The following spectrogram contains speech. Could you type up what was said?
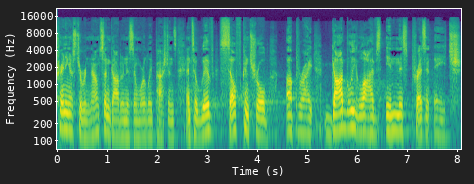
Training us to renounce ungodliness and worldly passions and to live self controlled, upright, godly lives in this present age.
